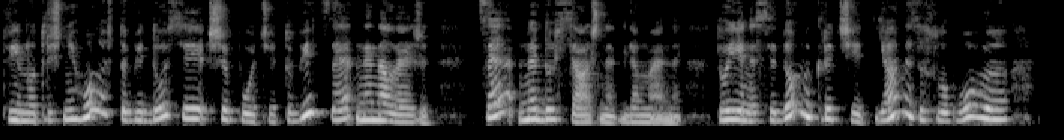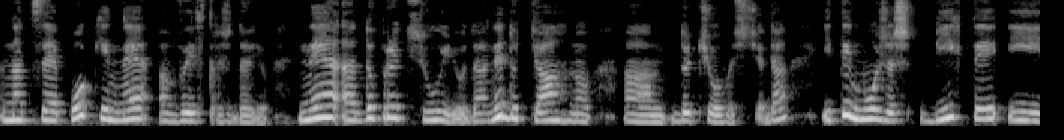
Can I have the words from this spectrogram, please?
Твій внутрішній голос тобі досі шепоче, тобі це не належить, це недосяжне для мене. Твоє несвідоме кричить: Я не заслуговую на це, поки не вистраждаю, не е, допрацюю, не дотягну до чогось ще. Да? І ти можеш бігти і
